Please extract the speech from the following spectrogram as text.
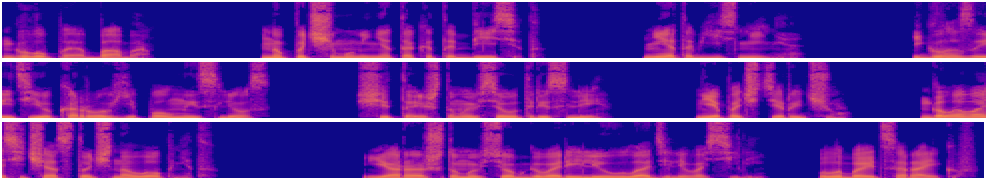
Глупая баба. Но почему меня так это бесит? Нет объяснения. И глаза эти ее коровьи, полные слез. Считай, что мы все утрясли. Я почти рычу. Голова сейчас точно лопнет. Я рад, что мы все обговорили и уладили, Василий, улыбается Райков.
